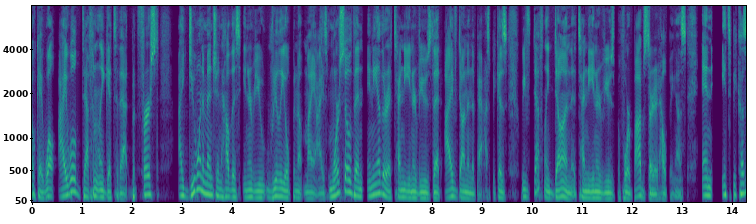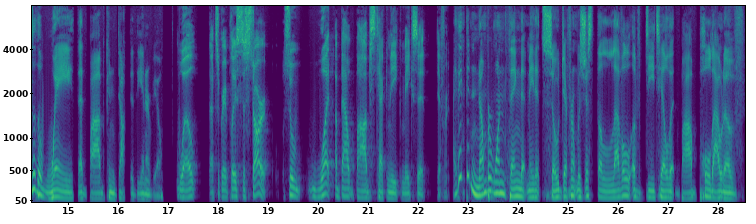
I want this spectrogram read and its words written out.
Okay, well, I will definitely get to that. But first, I do want to mention how this interview really opened up my eyes more so than any other attendee interviews that I've done in the past, because we've definitely done attendee interviews before Bob started helping us. And it's because of the way that Bob conducted the interview. Well, that's a great place to start. So, what about Bob's technique makes it different? I think the number one thing that made it so different was just the level of detail that Bob pulled out of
